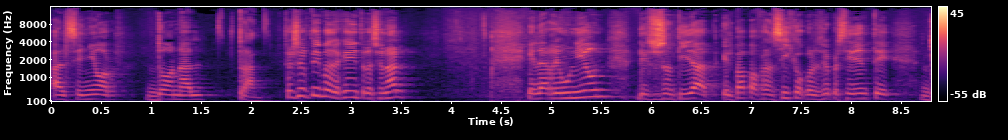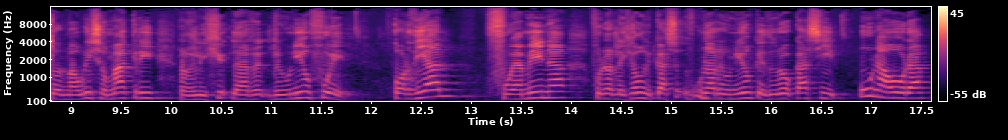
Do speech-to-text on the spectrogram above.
al señor Donald Trump. Tercer tema de la agenda internacional. En la reunión de su santidad, el Papa Francisco con el señor presidente don Mauricio Macri, la, reunión fue cordial, fue amena, fue una, religión una reunión que duró casi una hora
